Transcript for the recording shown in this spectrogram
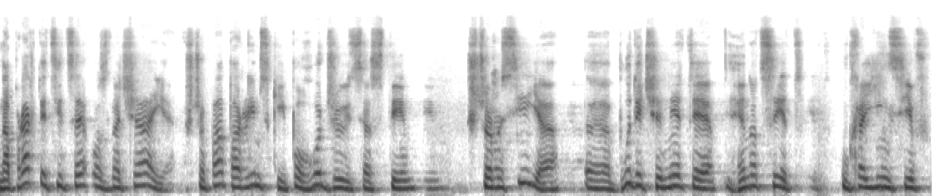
На практиці це означає, що папа Римський погоджується з тим, що Росія е, буде чинити геноцид українців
